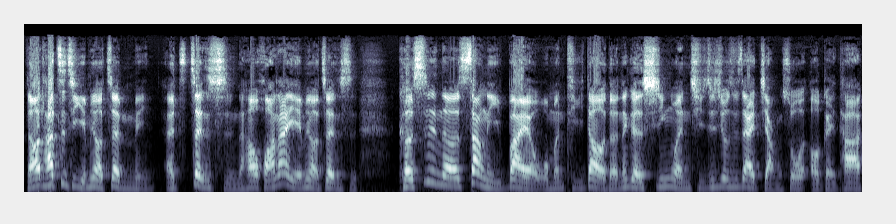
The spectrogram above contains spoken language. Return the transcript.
然后他自己也没有证明呃证实，然后华纳也没有证实。可是呢，上礼拜、哦、我们提到的那个新闻，其实就是在讲说，OK，他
